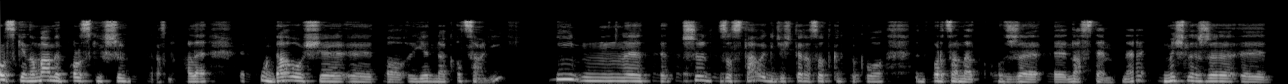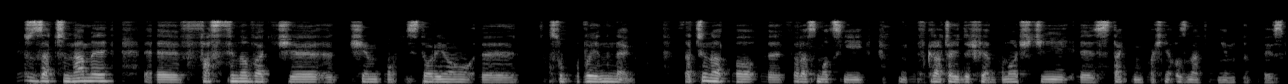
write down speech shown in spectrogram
polskie, no mamy polskich szyldów teraz, no, ale udało się e, to jednak ocalić. I mm, te, te szyldy zostały gdzieś teraz odkryte około dworca nad Odrze e, następne. Myślę, że e, też zaczynamy fascynować się tą historią czasu powojennego. Zaczyna to e, coraz mocniej wkraczać do świadomości e, z takim właśnie oznaczeniem, że to jest,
